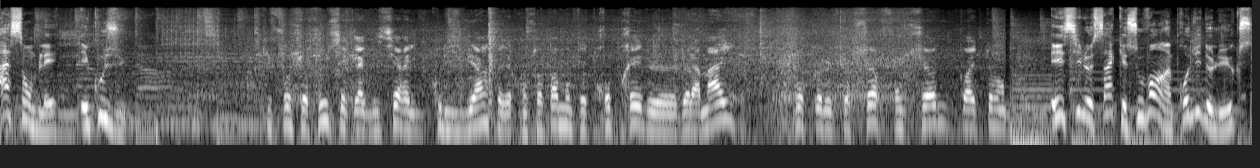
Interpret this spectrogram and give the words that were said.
assemblées et cousues. ce qu'il faut surtout, c'est que la glissière elle coulisse bien, c'est-à-dire qu'on ne soit pas monté trop près de, de la maille pour que le curseur fonctionne correctement. Et si le sac est souvent un produit de luxe,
